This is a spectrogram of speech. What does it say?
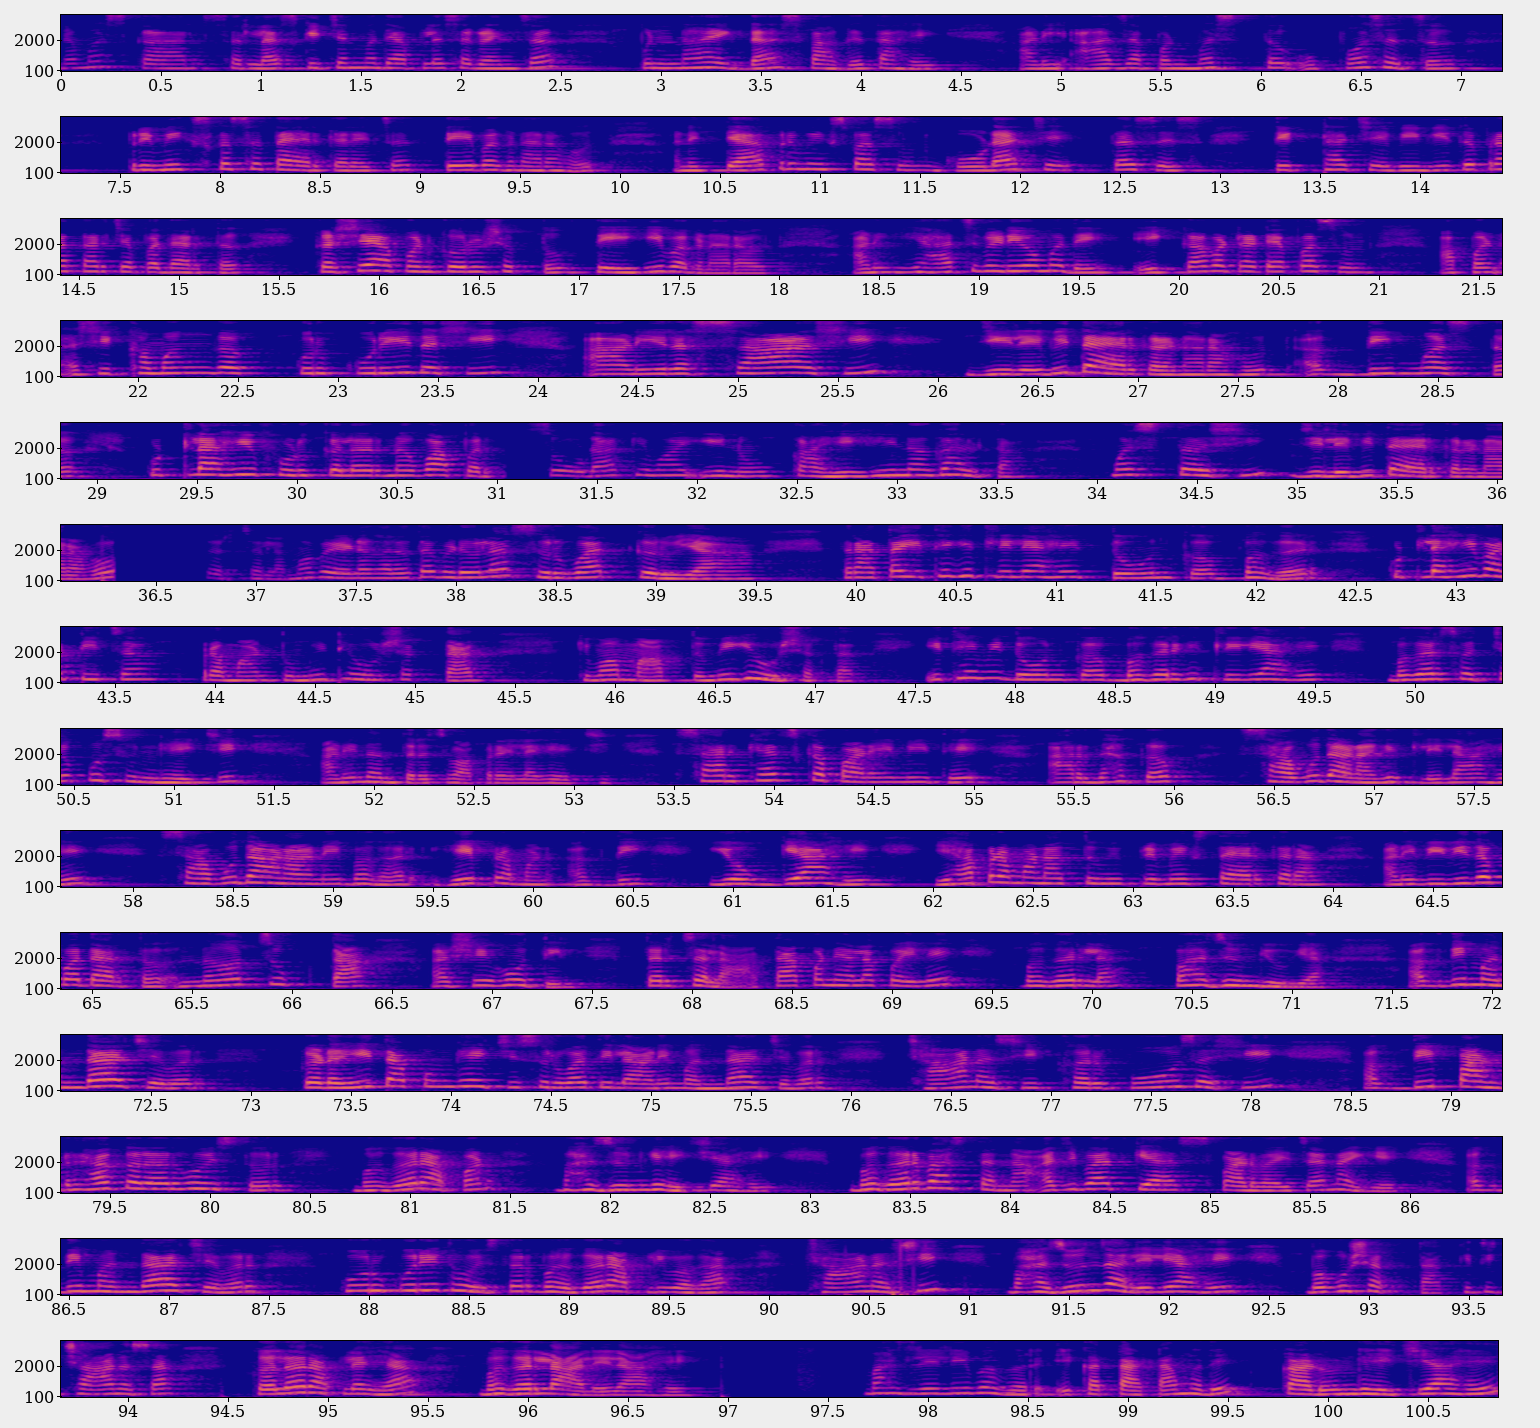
नमस्कार. सरलास किचनमध्ये आपलं सगळ्यांचं पुन्हा एकदा स्वागत आहे. आणि आज आपण मस्त उपवासाचं प्रिमिक्स कसं तयार करायचं ते बघणार आहोत. आणि त्या प्रिमिक्सपासून गोडाचे तसेच तिठ्ठाचे विविध प्रकारचे पदार्थ कसे आपण करू शकतो तेही बघणार आहोत. आणि ह्याच व्हिडिओमध्ये एका बटाट्यापासून आपण अशी खमंग कुरकुरीत अशी आणि रसाळ अशी जिलेबी तयार करणार आहोत. अगदी मस्त. कुठलाही फूड कलर न वापर सोडा किंवा इनो काहीही न घालता मस्त अशी जिलेबी तयार करणार आहोत. तर चला मग वेळ न घालवता व्हिडिओला सुरुवात करूया. तर आता इथे घेतलेले आहे दोन कप भगर. कुठल्याही वाटीचं प्रमाण तुम्ही ठेवू शकतात किंवा माप तुम्ही घेऊ शकतात. इथे मी दोन कप भगर घेतलेली आहे. भगर स्वच्छ पुसून घ्यायची. आणि नंतरच वापरायला घ्यायची. सारख्याच कपाने मी इथे अर्धा कप साबुदाणा घेतलेला आहे. साबुदाणा आणि भगर हे प्रमाण अगदी योग्य आहे. ह्या प्रमाणात तुम्ही प्रिमेक्स तयार करा आणि विविध पदार्थ न चुकता असे होतील. तर चला आता आपण याला पहिले भगरला भाजून घेऊया. अगदी मंद आचेवर कढई तापून घ्यायची सुरुवातीला आणि मंद आचेवर छान अशी खरपूस अशी अगदी पांढरा कलर होईस्तोर भगर आपण भाजून घ्यायची आहे. भगर भाजताना अजिबात गॅस वाढवायचा नाही आहे अगदी मंद आचेवर कुरकुरीत होईस्तर भगर आपली बघा छान अशी भाजून झालेली आहे. बघू शकता किती छान असा कलर आपल्या ह्या भगरला आलेला आहे. भाजलेली भगर एका ताटामध्ये काढून घ्यायची आहे.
